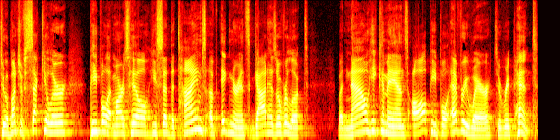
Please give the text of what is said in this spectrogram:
to a bunch of secular people at Mars Hill. He said, The times of ignorance God has overlooked, but now he commands all people everywhere to repent.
